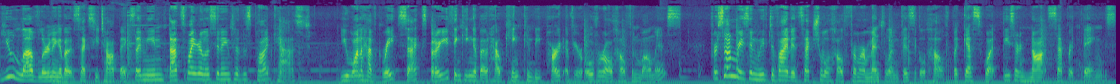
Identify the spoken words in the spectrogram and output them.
You love learning about sexy topics. I mean, that's why you're listening to this podcast. You want to have great sex, but are you thinking about how kink can be part of your overall health and wellness? For some reason, we've divided sexual health from our mental and physical health, but guess what? These are not separate things.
